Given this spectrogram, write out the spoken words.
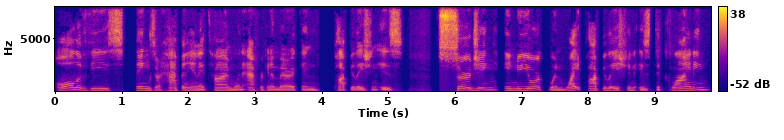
all of these things are happening in a time when African American population is surging in New York, when white population is declining.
